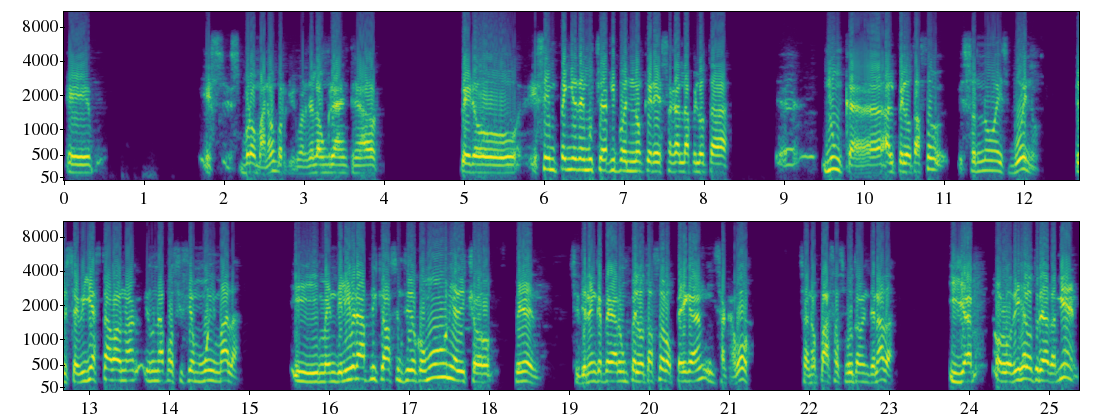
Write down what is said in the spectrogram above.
Eh, es, broma, ¿no? Porque Guardiola es un gran entrenador. Pero ese empeño de muchos equipos en no querer sacar la pelota eh, nunca al pelotazo, eso no es bueno. El Sevilla estaba una, en una posición muy mala. Y Mendilibar ha aplicado sentido común y ha dicho, miren, si tienen que pegar un pelotazo, lo pegan y se acabó. O sea, no pasa absolutamente nada. Y ya os lo dije el otro día también.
